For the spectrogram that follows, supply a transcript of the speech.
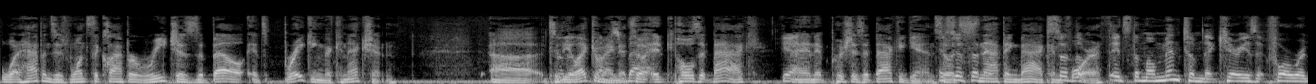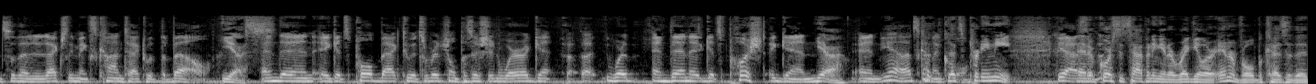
what happens is once the clapper reaches the bell, it's breaking the connection uh, to So the electromagnet. So it pulls it back. Yeah. And it pushes it back again. So it's, just that the- snapping back and so the- forth. it's the momentum that carries it forward so that it actually makes contact with the bell. Yes. And then it gets pulled back to its original position where again, uh, uh, where, and then it gets pushed again. Yeah. And yeah, that's kind of cool. That's pretty neat. Yeah, and so of course it's happening at a regular interval because of the,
